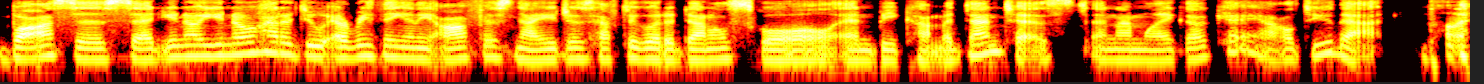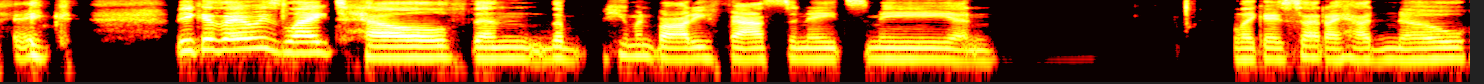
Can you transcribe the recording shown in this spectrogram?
bosses said, you know, you know how to do everything in the office now. You just have to go to dental school and become a dentist. And I'm like, okay, I'll do that. like, because I always liked health and the human body fascinates me. And like I said, I had no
